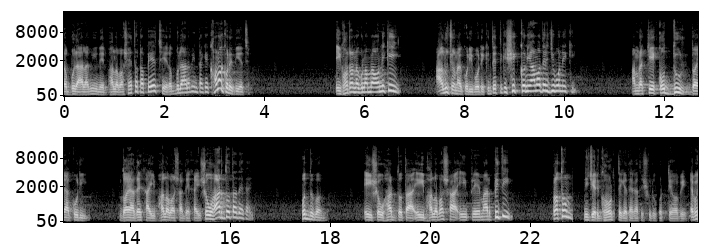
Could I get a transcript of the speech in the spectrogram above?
রব্বুল আলমিনের ভালোবাসা এতটা পেয়েছে, রব্বুল আলমিন তাকে ক্ষমা করে দিয়েছে। এই ঘটনাগুলো আমরা অনেকেই আলোচনা করি বটে, কিন্তু এর থেকে শিক্ষণীয় আমাদের জীবনে কি? আমরা কে কদ্দুর দয়া করি? দয়া দেখাই, ভালোবাসা দেখাই, সৌহার্দ্যতা দেখাই। বন্ধুগণ এই সৌহার্দ্যতা, এই ভালোবাসা, এই প্রেম আর প্রীতি প্রথম নিজের ঘর থেকে দেখাতে শুরু করতে হবে। এবং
